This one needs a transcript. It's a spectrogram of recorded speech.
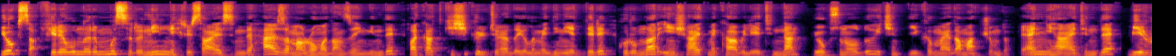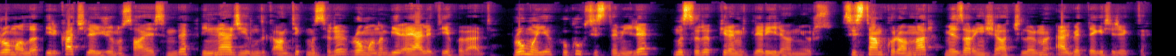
Yoksa Firavunların Mısır'ı Nil Nehri sayesinde her zaman Roma'dan zengindi fakat kişi kültürüne dayalı medeniyetleri kurumlar inşa etme kabiliyetinden yoksun olduğu için yıkılmaya da mahkumdu. Ve en nihayetinde bir Romalı birkaç lejyonu sayesinde binlerce yıllık antik Mısır'ı Roma'nın bir eyaleti yapıverdi. Roma'yı hukuk sistemiyle, Mısır'ı piramitleriyle anıyoruz. Sistem kuranlar mezar inşaatçılarını elbette geçecekti.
